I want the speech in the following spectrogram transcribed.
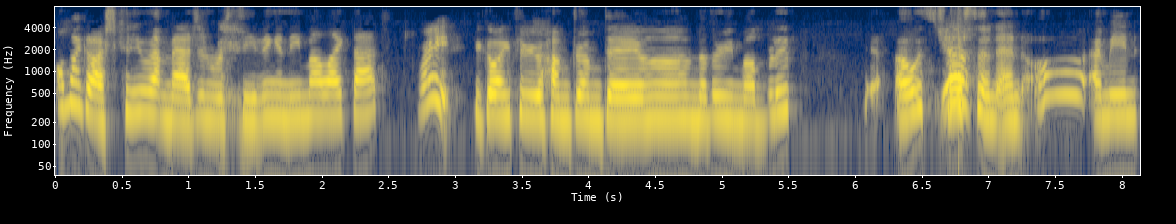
Oh my gosh, can you imagine receiving an email like that? Right. You're going through your humdrum day, oh, another email, bloop. Oh, it's Yeah. And oh, I mean,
